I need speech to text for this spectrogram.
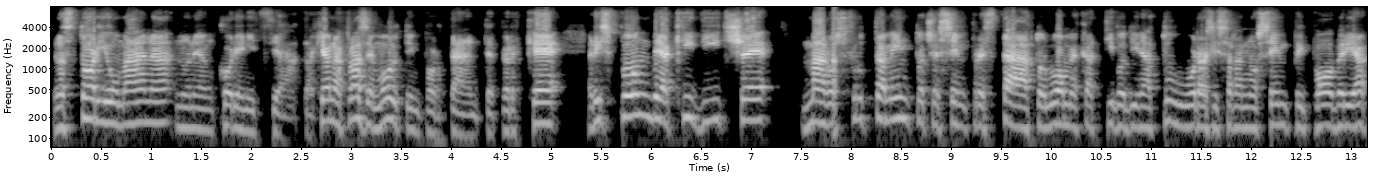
la storia umana non è ancora iniziata, che è una frase molto importante perché risponde a chi dice ma lo sfruttamento c'è sempre stato, l'uomo è cattivo di natura, ci saranno sempre i poveri, eh,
